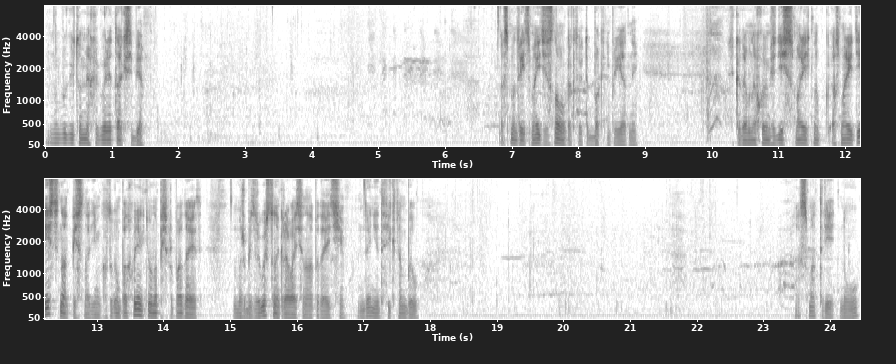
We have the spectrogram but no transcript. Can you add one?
Ну, выглядит он, мягко говоря, так себе. Смотреть, смотрите, снова как-то баг неприятный. Есть, когда мы находимся здесь, смотреть, кнопку, осмотреть есть надпись над ним, как только мы подходим к нему, надпись пропадает. Может быть, с другой стороны кровати надо подойти. Да нет, фиг там был. Осмотреть, ну,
